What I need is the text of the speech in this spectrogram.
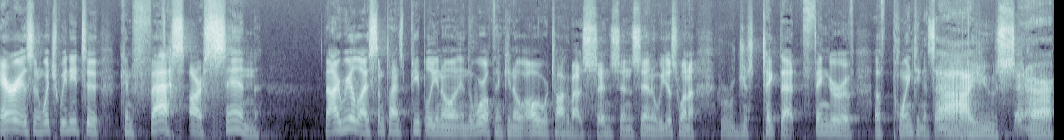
areas in which we need to confess our sin. Now, I realize sometimes people, you know, in the world think, you know, all we're talking about is sin, sin, sin, and we just want to just take that finger of, of pointing and say, ah, you sinner.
